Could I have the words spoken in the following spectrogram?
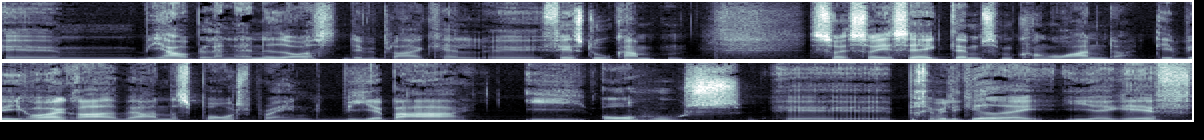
Øhm, vi har jo blandt andet også det, vi plejer at kalde øh, festugekampen. Så, så jeg ser ikke dem som konkurrenter. Det vil i højere grad være andre sportsbrand. Vi er bare i Aarhus øh, privilegeret af i AGF,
